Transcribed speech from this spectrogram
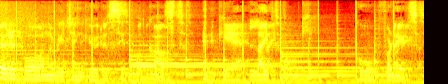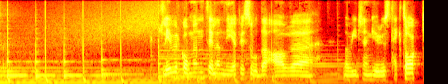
hører på Norwegian Gurus sin podkast NG Livetalk. God fornøyelse. Hjertelig velkommen til en ny episode av eh, Norwegian Gurus Tech Talk.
